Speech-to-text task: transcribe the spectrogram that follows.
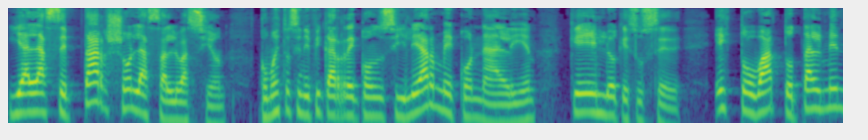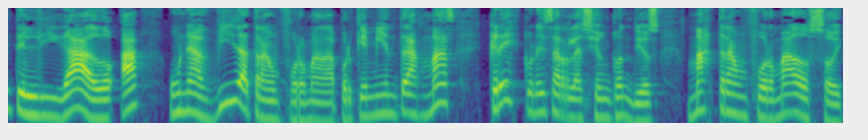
Y al aceptar yo la salvación, como esto significa reconciliarme con alguien, ¿qué es lo que sucede? Esto va totalmente ligado a una vida transformada, porque mientras más crezco en esa relación con Dios, más transformado soy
